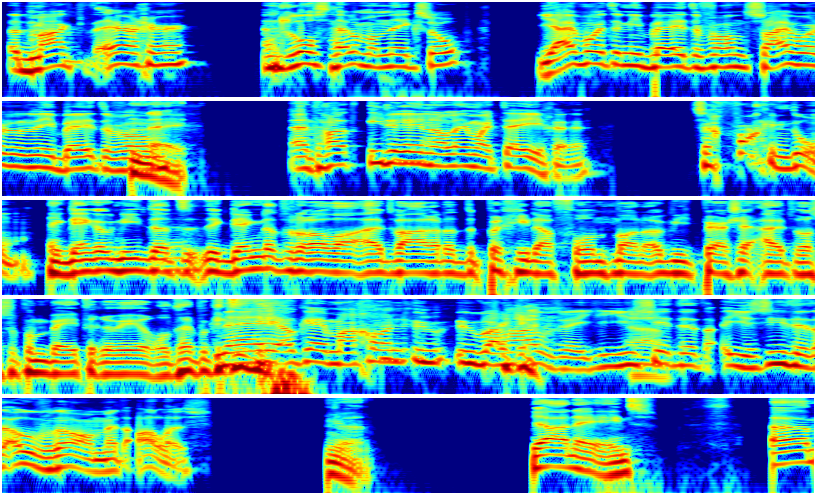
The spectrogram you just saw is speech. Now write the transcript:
het maakt het erger. Het lost helemaal niks op. Jij wordt er niet beter van. Zij worden er niet beter van. nee. En het houdt iedereen alleen maar tegen. Is echt fucking dom. Ik denk ook niet dat. Ik denk dat we er al wel uit waren dat de Pegida frontman ook niet per se uit was op een betere wereld. Heb ik het Nee, oké, maar gewoon u, überhaupt, weet je. Je, Ja. ziet het, je ziet het overal, met alles. Ja. ja, nee, eens. Ehm,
